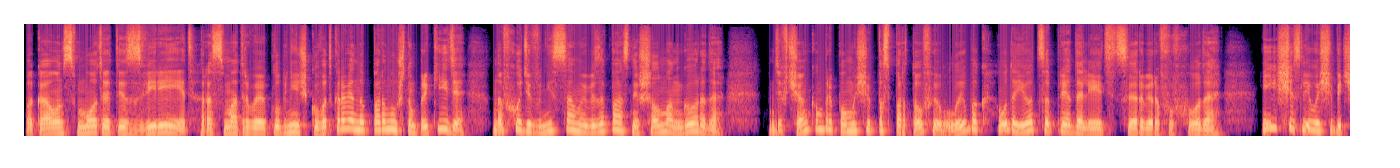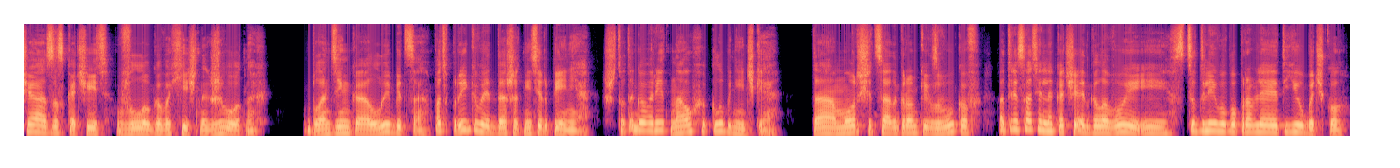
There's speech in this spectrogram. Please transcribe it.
Пока он смотрит и звереет, рассматривая клубничку в откровенно порнушном прикиде на входе в не самый безопасный шалман города, девчонкам при помощи паспортов и улыбок удается преодолеть серверов у входа – и счастливо щебеча заскочить в логово хищных животных. Блондинка улыбится, подпрыгивает даже от нетерпения, что-то говорит на ухо клубничке. Та морщится от громких звуков, отрицательно качает головой и стыдливо поправляет юбочку,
